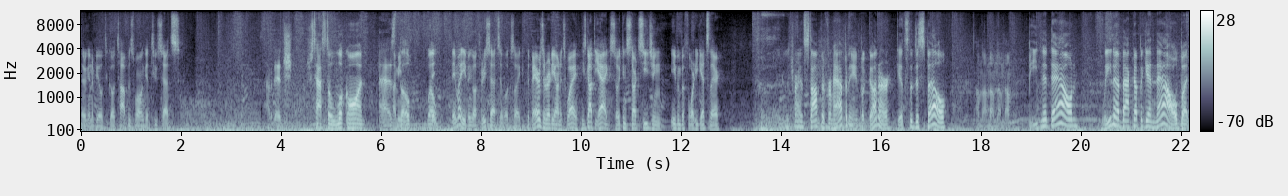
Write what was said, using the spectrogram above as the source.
They're going to be able to go top as well and get two sets. Aviditch just has to look on as I mean, the, well, they, they might even go three sets, it looks like. The Bear's already on its way. He's got the eggs, so he can start sieging even before he gets there. I'm gonna try and stop it from happening, but Gunnar gets the dispel, Nom nom nom nom nom. beating it down. Lina back up again now, but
